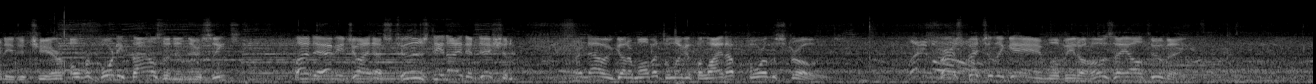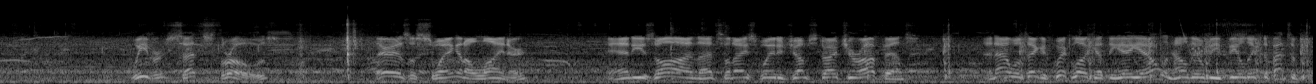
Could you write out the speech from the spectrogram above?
ready to cheer. Over 40,000 in their seats. Glad to have you join us. Tuesday night edition. Right now we've got a moment to look at the lineup for the Stros. First pitch of the game will be to Jose Altuve. Weaver sets, throws. There's a swing and a liner. And he's on. That's a nice way to jumpstart your offense. And now we'll take a quick look at the AL and how they'll be fielding defensively.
